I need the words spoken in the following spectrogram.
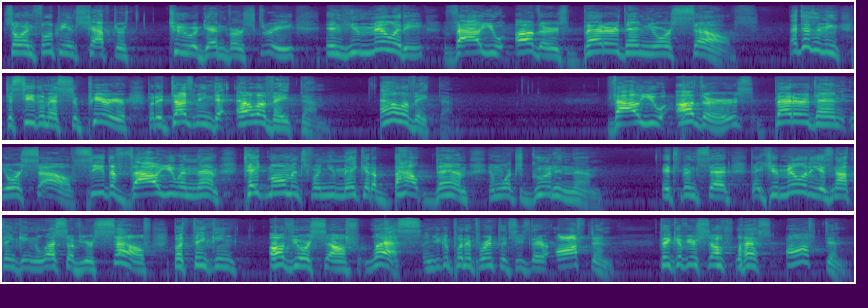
So in Philippians chapter 2, again, verse 3, in humility, value others better than yourselves. That doesn't mean to see them as superior, but it does mean to elevate them. Elevate them. Value others better than yourselves. See the value in them. Take moments when you make it about them and what's good in them. It's been said that humility is not thinking less of yourself, but thinking of yourself less. And you can put in parentheses there often. Think of yourself less often.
